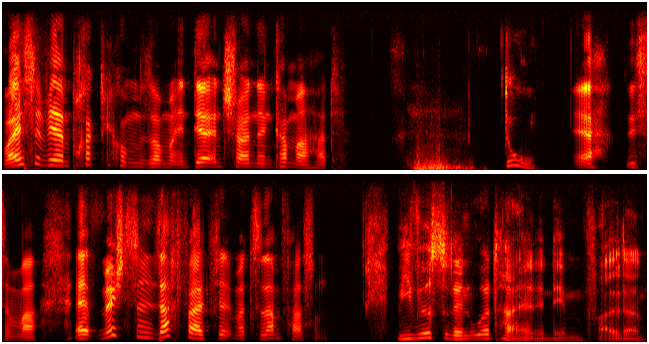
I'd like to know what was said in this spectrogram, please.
Weißt du, wer ein Praktikum im Sommer in der entscheidenden Kammer hat? Du, Ja, siehst du mal. Äh, möchtest du den Sachverhalt vielleicht mal zusammenfassen? wie wirst du denn urteilen in dem Fall dann?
